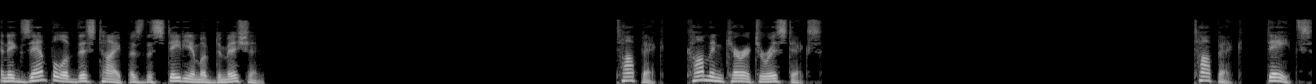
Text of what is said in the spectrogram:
An example of this type is the Stadium of Domitian. Common characteristics Dates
